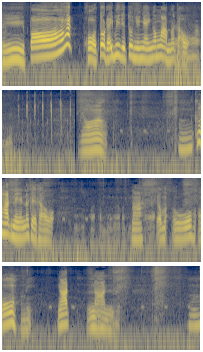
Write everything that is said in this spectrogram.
นี่ปอดพอตัวใดมีแต่ตัวใหญ่ๆงามๆเนาะเต่างามเลยน้องอืม คือหัดแหนนเนาะเสียเท่ามาทำอยู่แล้วมันนะจะเอามาโอ้โอ้นี่งัดนั่นอืม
